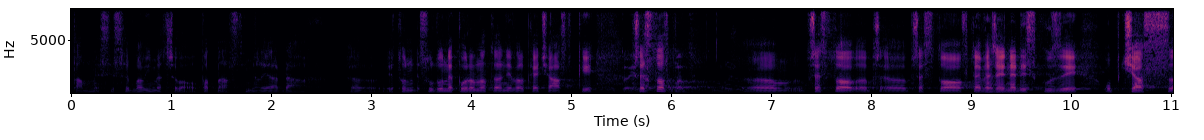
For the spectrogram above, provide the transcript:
tam, jestli se bavíme třeba o 15 miliardách. Je to, jsou to neporovnatelně velké částky. Přesto, Ehm, přesto, přesto v té veřejné diskuzi občas eh,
